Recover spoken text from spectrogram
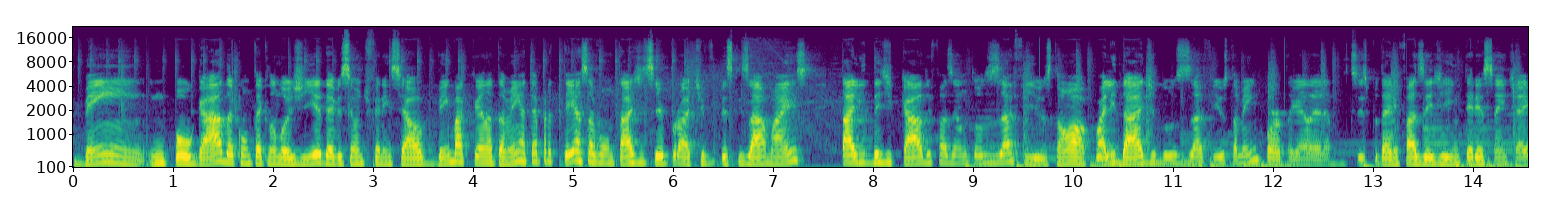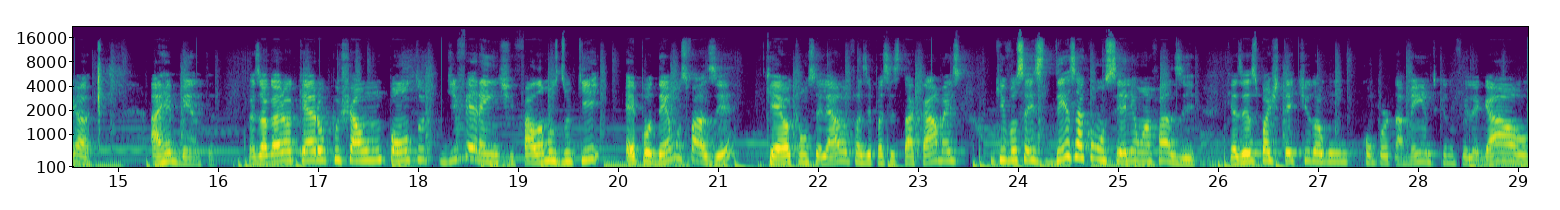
bem empolgada com tecnologia, deve ser um diferencial bem bacana também, até para ter essa vontade de ser proativo e pesquisar mais, tá ali dedicado e fazendo todos os desafios. Então, ó, qualidade dos desafios também importa, galera. Se vocês puderem fazer de interessante aí, ó arrebenta. Mas agora eu quero puxar um ponto diferente. Falamos do que é, podemos fazer, que é o aconselhável fazer para se destacar, mas o que vocês desaconselham a fazer. Que às vezes pode ter tido algum comportamento que não foi legal,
